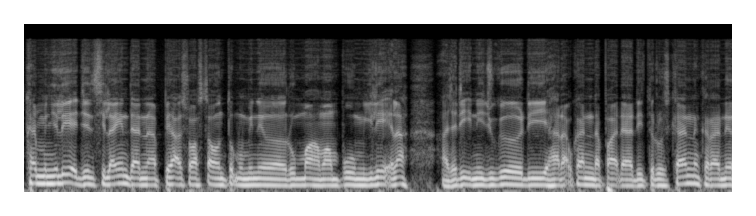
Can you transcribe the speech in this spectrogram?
akan menyelit agensi lain dan uh, pihak swasta untuk membina rumah mampu milik lah. Uh, jadi ini juga diharapkan dapat uh, diteruskan kerana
